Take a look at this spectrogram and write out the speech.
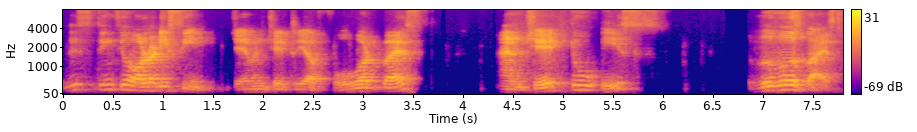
These things you already seen. J1, J3 are forward biased and J2 is reverse biased.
